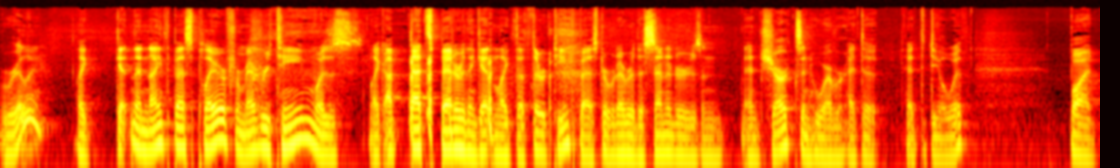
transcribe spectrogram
really? Like getting the ninth best player from every team was like I, that's better than getting like the 13th best or whatever the Senators and and Sharks and whoever had to had to deal with. But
